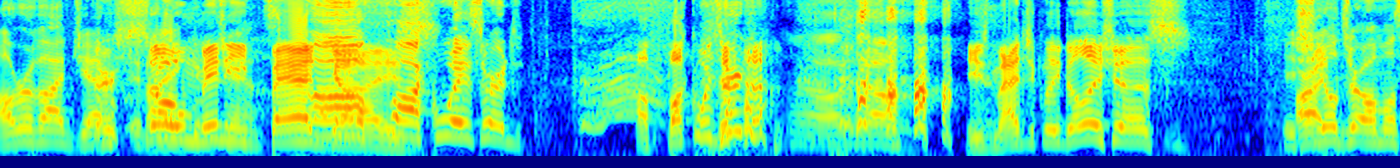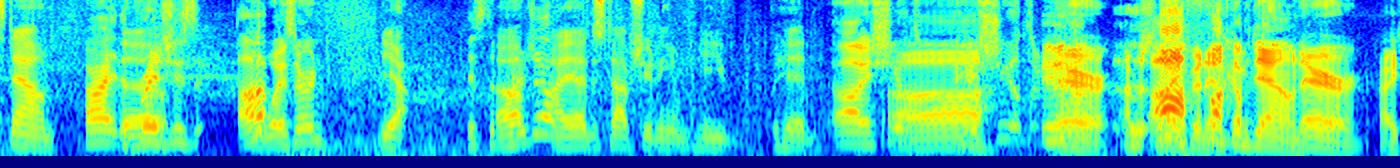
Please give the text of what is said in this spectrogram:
I'll revive Geoff. There's if so I get many chance. bad Oh, fuck, wizard. A fuck wizard? Oh, no. He's magically delicious. His All right. shields are almost down. All right, the The- bridge is A up. wizard? Yeah. Is the Oh, bridge up? I had to stop shooting him. He hid. Oh, his shields, Uh, his shields are There. I'm Ah, sniping fuck, him. I'm down. There. I.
